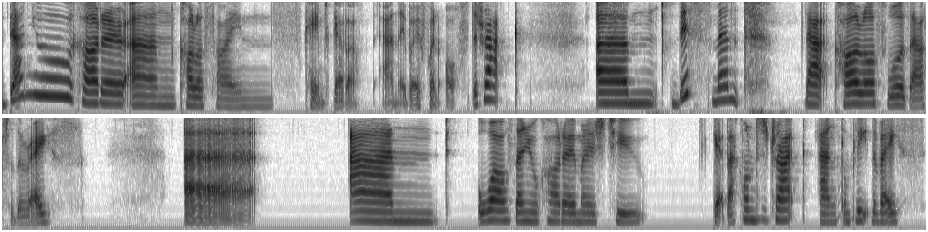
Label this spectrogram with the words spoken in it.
Daniel Ricciardo and Carlos Sainz came together, and they both went off the track. Um, this meant that Carlos was out of the race. Uh, and whilst Daniel Ricciardo managed to get back onto the track and complete the race,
